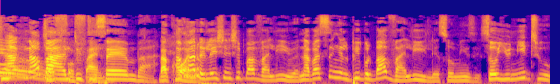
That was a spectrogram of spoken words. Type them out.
to. just akunabantu for fun. december ama-relationship avaliwe naba-single people bavalile somizi so you need to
